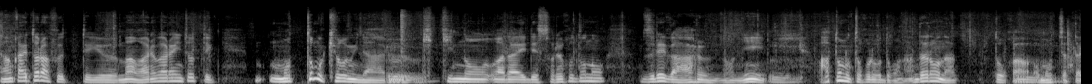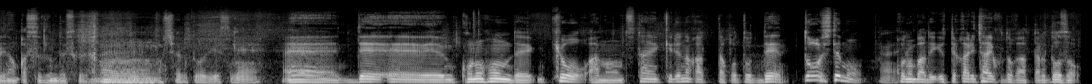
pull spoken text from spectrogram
南海トラフっていう、まあ我々にとって最も興味のある喫緊の話題でそれほどのズレがあるのに、後のところどうなんだろうなとか思っちゃったりなんかするんですけどね。うん。おっしゃる通りですね。えーで、えーこの本で今日あの伝えきれなかったことで、どうしてもはい。この場で言って帰りたいことがあったらどうぞ。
